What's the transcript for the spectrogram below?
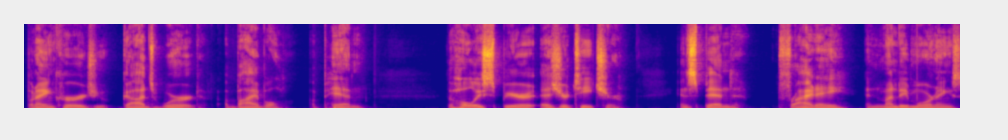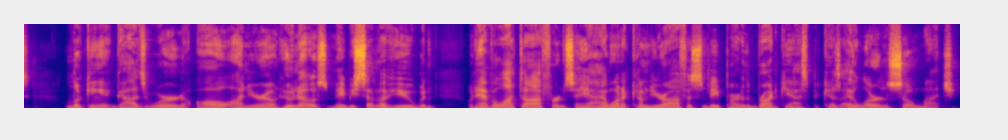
But I encourage you, God's word, a Bible, a pen, the Holy Spirit as your teacher, and spend Friday and Monday mornings looking at God's word all on your own. Who knows? Maybe some of you would would have a lot to offer and say, hey, I want to come to your office and be part of the broadcast because I learned so much.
